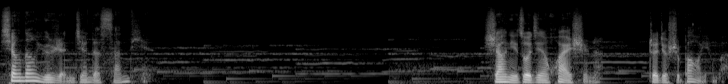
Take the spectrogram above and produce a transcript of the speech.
相当于人间的三天。谁让你做件坏事呢？这就是报应吧。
